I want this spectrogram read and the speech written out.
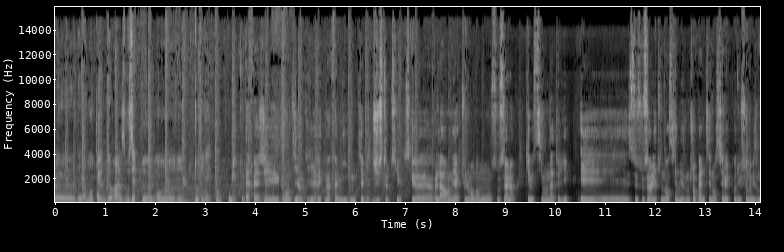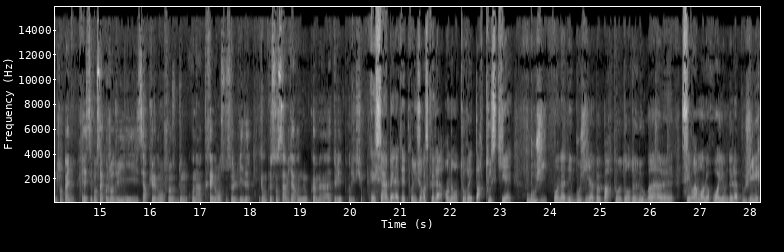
euh, de la montagne de Reims. Vous êtes de, de- d'Auvillé, vous? Oui, tout à fait. J'ai grandi à Auvillé avec ma famille, donc qui habite juste au-dessus. Parce que là, on est actuellement dans mon sous-sol, qui est aussi mon atelier. Et ce sous-sol est une ancienne maison de champagne. C'est l'ancien lieu de production de la maison de champagne. Et c'est pour ça qu'aujourd'hui, il sert plus à grand-chose. Donc, on a un très grand sous-sol vide et on peut s'en servir nous comme atelier de production. Et c'est un bel atelier de production parce que là, on est entouré par tout ce qui est bougies. On a des bougies un peu partout autour de nous. Hein. C'est vraiment le royaume de la bougie,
